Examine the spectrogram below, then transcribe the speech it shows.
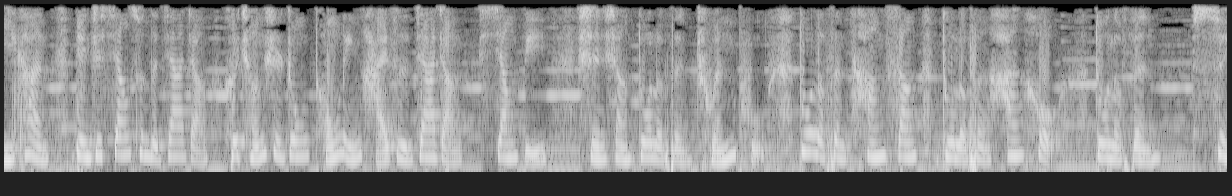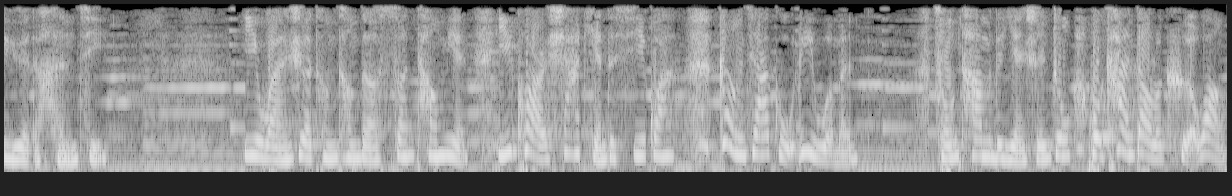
一看便知乡村的家长和城市中同龄孩子的家长相比，身上多了份淳朴，多了份沧桑，多了份憨厚，多了份岁月的痕迹。一碗热腾腾的酸汤面，一块沙甜的西瓜，更加鼓励我们。从他们的眼神中，我看到了渴望，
